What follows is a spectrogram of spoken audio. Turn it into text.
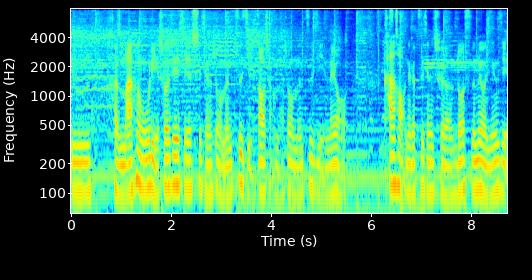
嗯。很蛮横无理，说这些事情是我们自己造成的，说我们自己没有看好那个自行车，螺丝没有拧紧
